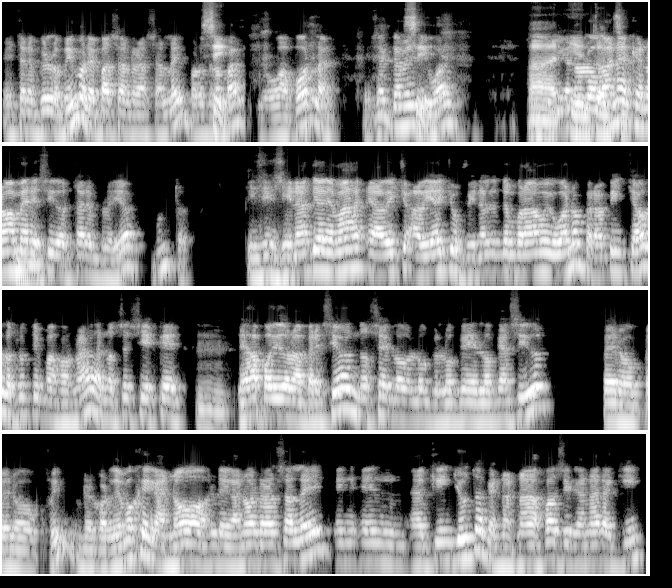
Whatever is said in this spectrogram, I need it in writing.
playoff. Lo mismo le pasa al Salt Lake, por otra Sí. parte, o a Portland, exactamente Sí. igual. Si y no lo ganas entonces- es que no has merecido estar en playoff, punto. Y Cincinnati además había hecho, había hecho un final de temporada muy bueno, pero ha pinchado en las últimas jornadas. No sé si es que Mm, les ha podido la presión, no sé lo, lo, lo que, lo que ha sido, pero, pero en fin, recordemos que ganó, le ganó al Real Salt Lake en, en, aquí en Utah, que no es nada fácil ganar aquí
